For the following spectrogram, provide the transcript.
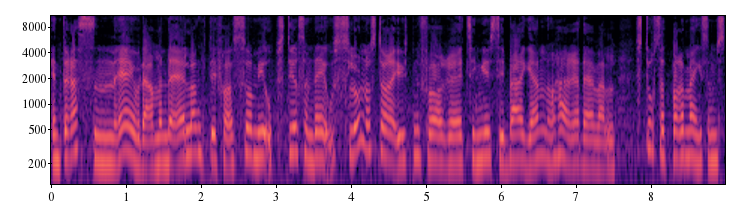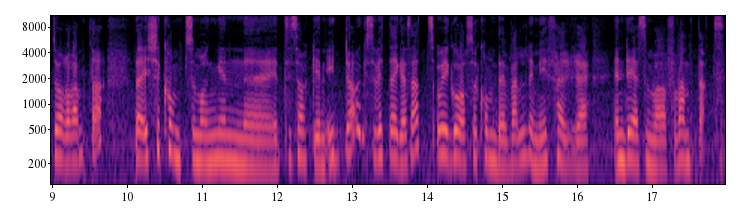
Interessen er jo der, men det er langt ifra så mye oppstyr som det er i Oslo. Nå står jeg utenfor eh, tinghuset i Bergen, og her er det vel stort sett bare meg som står og venter. Det er ikke kommet så mange eh, til saken i dag, så vidt jeg har sett. Og i går så kom det veldig mye færre enn det som var forventet.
